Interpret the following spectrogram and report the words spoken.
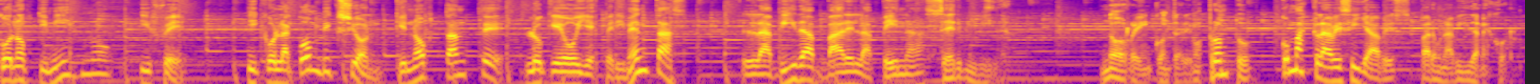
con optimismo y fe, y con la convicción que no obstante lo que hoy experimentas, la vida vale la pena ser vivida. Nos reencontraremos pronto con más claves y llaves para una vida mejor.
